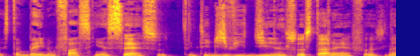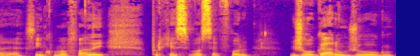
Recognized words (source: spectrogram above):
mas também não faça em excesso. Tente dividir as suas tarefas, né? Assim como eu falei. Porque se você for jogar um jogo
